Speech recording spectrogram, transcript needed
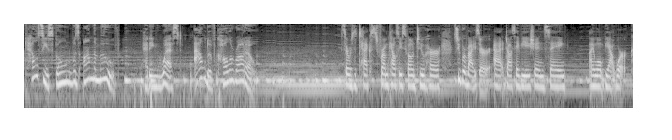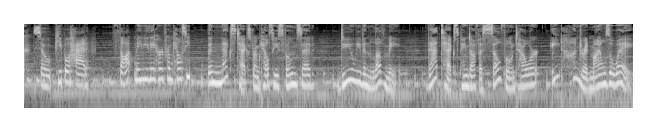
Kelsey's phone was on the move, heading west out of Colorado. There was a text from Kelsey's phone to her supervisor at Doss Aviation saying, I won't be at work. So people had thought maybe they heard from Kelsey. The next text from Kelsey's phone said, Do you even love me? That text pinged off a cell phone tower 800 miles away.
